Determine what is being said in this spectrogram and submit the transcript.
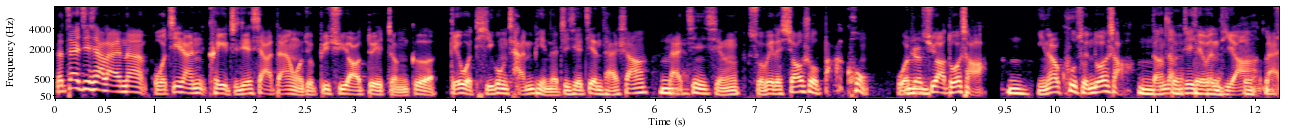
那再接下来呢？我既然可以直接下单，我就必须要对整个给我提供产品的这些建材商来进行所谓的销售把控。我这需要多少？嗯，你那儿库存多少？等等这些问题啊，来，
